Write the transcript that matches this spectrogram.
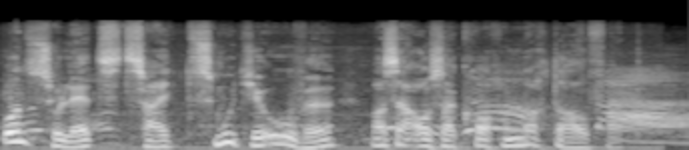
und zuletzt zeigt Smutje Uwe, was er außer Kochen noch drauf hat.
